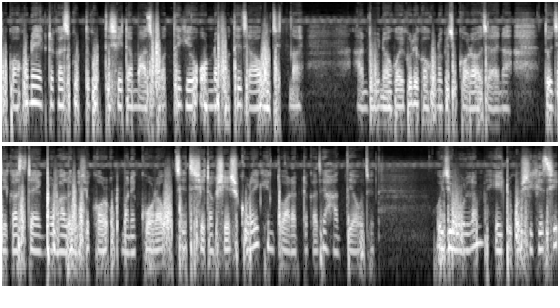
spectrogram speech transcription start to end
তো কখনোই একটা কাজ করতে করতে সেটা মাঝপথ থেকে অন্য পথে যাওয়া উচিত নয়। আর দুই নৌকায় করে কখনো কিছু করাও যায় না। তো যে কাজটা একবার ভালোবেসে কর মানে করা উচিত সেটা শেষ করেই কিন্তু আর একটা কাজে হাত দেওয়া উচিত। ওই যে বললাম, এইটুকু শিখেছি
